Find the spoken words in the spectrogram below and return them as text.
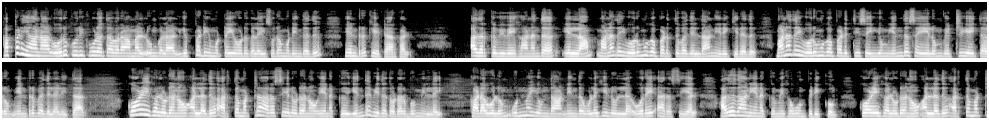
அப்படியானால் ஒரு குறி கூட தவறாமல் உங்களால் எப்படி முட்டையோடுகளை சுட முடிந்தது? என்று கேட்டார்கள். அதற்கு விவேகானந்தர் எல்லாம் மனதை ஒருமுகப்படுத்துவதில்தான் இருக்கிறது. மனதை ஒருமுகப்படுத்தி செய்யும் எந்த செயலும் வெற்றியை தரும் என்று பதிலளித்தார். கோழைகளுடனோ அல்லது அர்த்தமற்ற அரசியலுடனோ எனக்கு எந்தவித தொடர்பும் இல்லை. கடவுளும் உண்மையும் தான் இந்த உலகிலுள்ள ஒரே அரசியல். அதுதான் எனக்கு மிகவும் பிடிக்கும். கோழைகளுடனோ அல்லது அர்த்தமற்ற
